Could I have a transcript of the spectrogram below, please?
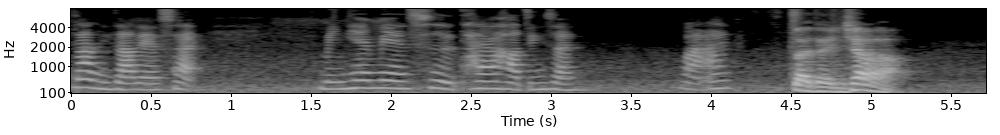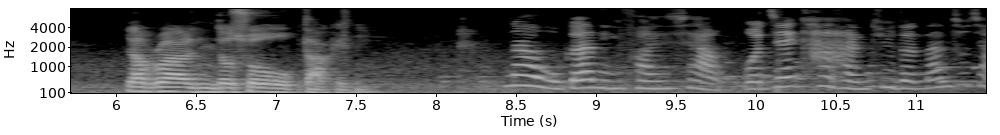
那你早点睡，明天面试，他要好精神。晚安。再等一下啦，要不然你都说我不打给你。那我跟你分享，我今天看韩剧的男主角。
